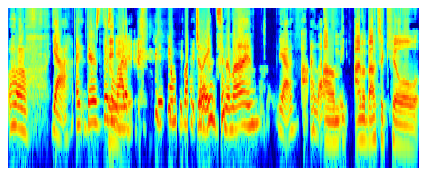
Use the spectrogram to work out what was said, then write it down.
oh yeah, I, there's there's a lot of there's so black joy in cinema, and yeah, I love. Um, I'm about to kill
